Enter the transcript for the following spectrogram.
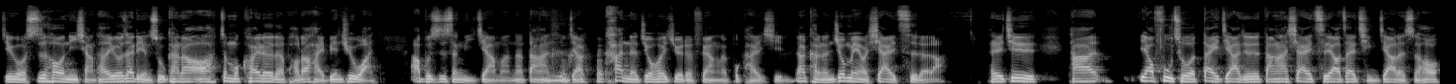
结果事后你想，他又在脸书看到啊，这么快乐的跑到海边去玩啊，不是生理假嘛？那当然，人家 看了就会觉得非常的不开心，那可能就没有下一次了啦。所以其实他要付出的代价，就是当他下一次要再请假的时候，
